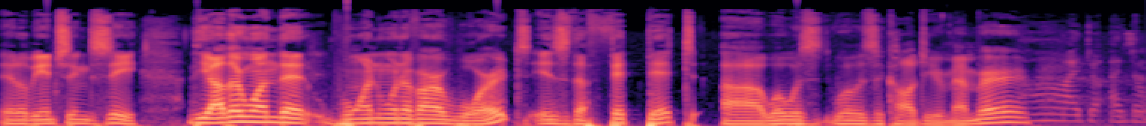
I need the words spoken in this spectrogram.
it'll be interesting to see. The other one that won one of our awards is the Fitbit. Uh, what was what was it called? Do you remember? Oh, I don't I don't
